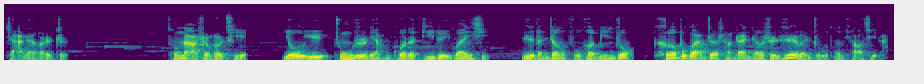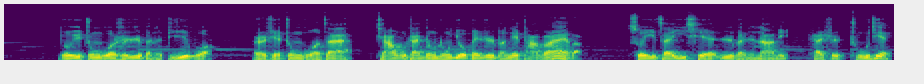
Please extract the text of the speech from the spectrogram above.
戛然而止。从那时候起，由于中日两国的敌对关系，日本政府和民众可不管这场战争是日本主动挑起的。由于中国是日本的敌国，而且中国在甲午战争中又被日本给打败了，所以在一些日本人那里开始逐渐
